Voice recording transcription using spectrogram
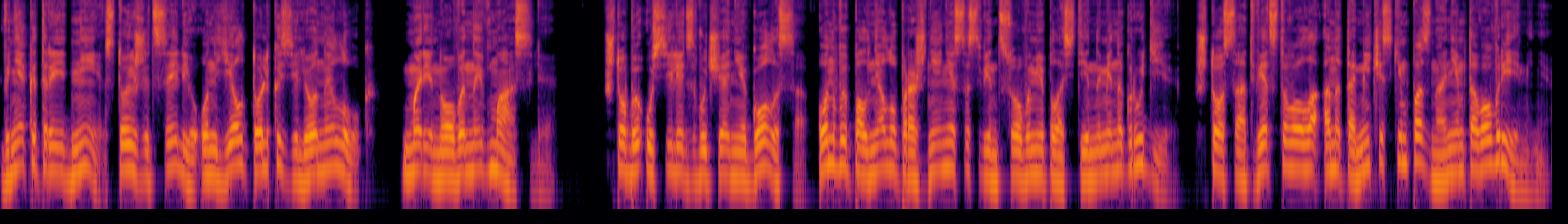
В некоторые дни с той же целью он ел только зеленый лук, маринованный в масле. Чтобы усилить звучание голоса, он выполнял упражнения со свинцовыми пластинами на груди, что соответствовало анатомическим познаниям того времени.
